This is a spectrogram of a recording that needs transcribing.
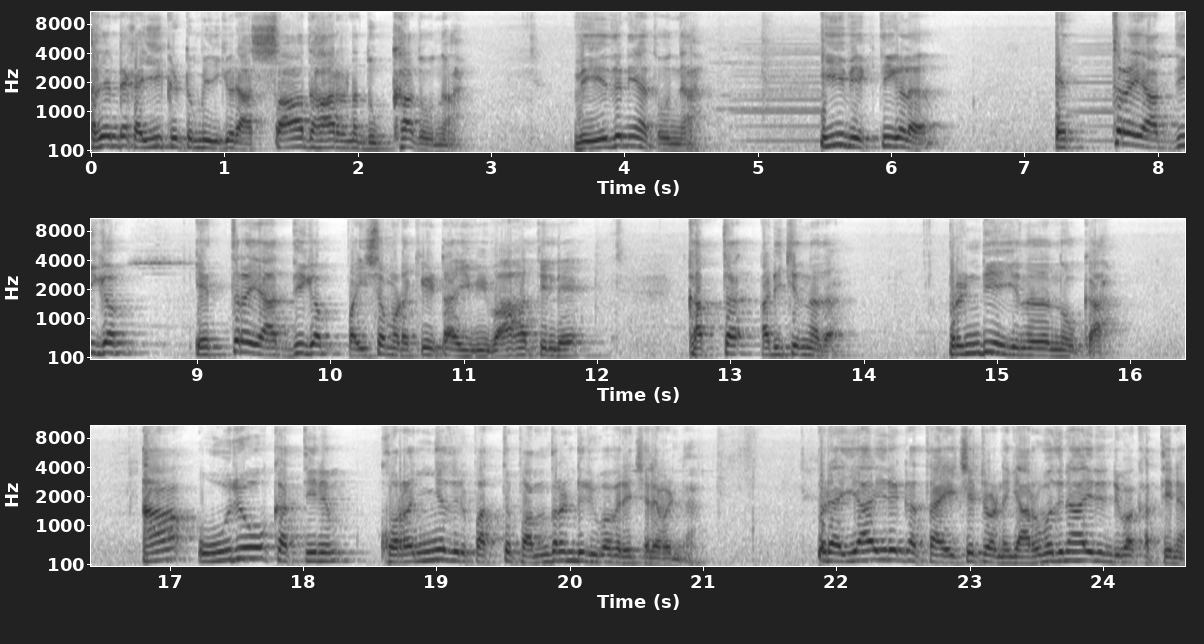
അതെന്റെ കയ്യിൽ കിട്ടുമ്പോൾ എനിക്കൊരു അസാധാരണ ദുഃഖ തോന്നുക. വേദനയാണ് തോന്നുക. ഈ വ്യക്തികൾ എത്രയധികം എത്രയധികം പൈസ മുടക്കിയിട്ടാണ് ഈ വിവാഹത്തിന്റെ കത്ത് അടിക്കുന്നത്? പ്രിന്റ് ചെയ്യുന്നതെന്ന് നോക്കുക. ആ ഓരോ കത്തിനും കുറഞ്ഞതൊരു പത്ത് പന്ത്രണ്ട് രൂപ വരെ ചിലവുണ്ട്. ഒരു അയ്യായിരം കത്ത് അയച്ചിട്ടുണ്ടെങ്കിൽ അറുപതിനായിരം രൂപ കത്തിന്.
